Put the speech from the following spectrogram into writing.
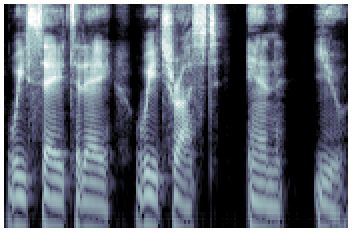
we say today, we trust in you.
